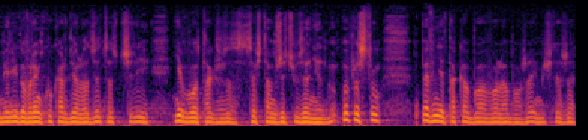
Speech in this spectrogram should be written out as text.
mieli go w ręku kardiolodzy, to czyli nie było tak, że coś tam w życiu zaniedbał. Po prostu pewnie taka była wola Boża i myślę, że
